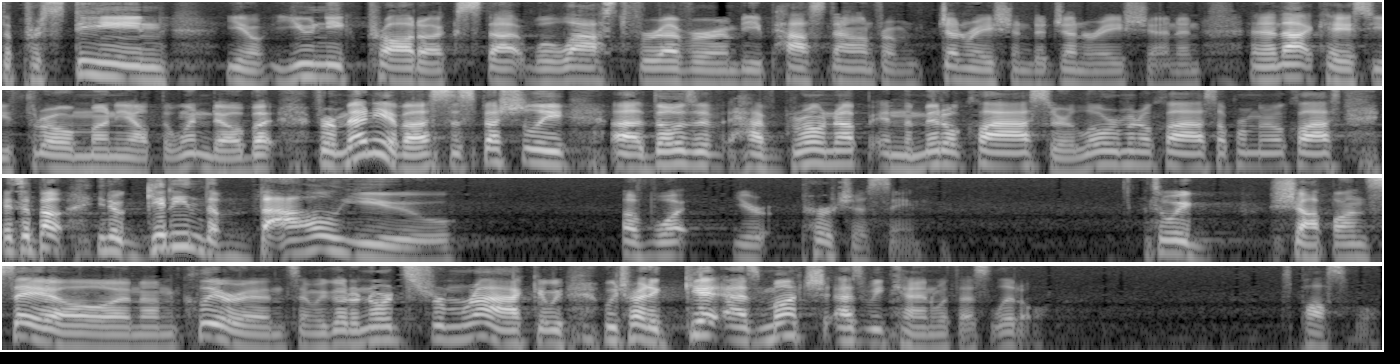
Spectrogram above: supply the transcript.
the pristine you know unique products that will last forever and be passed down from generation to generation. And, and in that case you throw money out the window. But for many of us especially uh, those that have grown up in the middle class or lower middle class upper middle class it's about you know getting the value of what you're purchasing. So we shop on sale and on clearance, and we go to Nordstrom Rack, and we, we try to get as much as we can with as little as possible.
